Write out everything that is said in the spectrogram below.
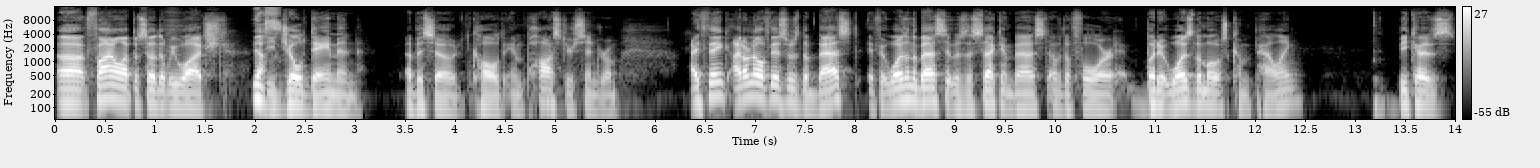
Uh, final episode that we watched, yes. the Joel Dahmen episode called Imposter Syndrome. I think I don't know if this was the best. If it wasn't the best, it was the second best of the four, but it was the most compelling because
